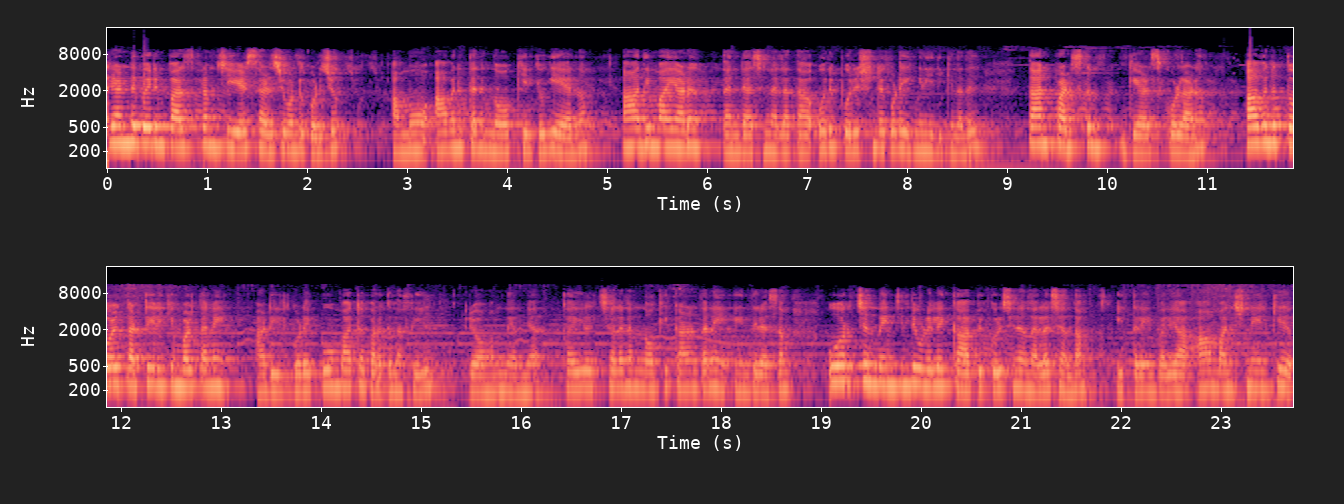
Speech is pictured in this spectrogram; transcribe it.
രണ്ടുപേരും പരസ്പരം ചിയേഴ്സ് അടിച്ചുകൊണ്ട് കുടിച്ചു. അമ്മു അവനെ തന്നെ നോക്കിയിരിക്കുകയായിരുന്നു. ആദ്യമായാണ് തന്റെ അച്ഛനല്ലാത്ത ഒരു പുരുഷന്റെ കൂടെ ഇങ്ങനെ ഇരിക്കുന്നത്. താൻ പഠിച്ചതും ഗേൾസ് സ്കൂളിലാണ്. അവന്റെ തോൾ തട്ടിയിരിക്കുമ്പോൾ തന്നെ അടിയിൽ കൂടെ പൂമ്പാറ്റ പറക്കുന്ന ഫീൽ രോമം നിറഞ്ഞ കയ്യിൽ ചലനം നോക്കിക്കാണാൻ തന്നെ എന്ത് രസം. ഉറച്ച നെഞ്ചിന്റെ ഉള്ളിലെ കാപ്പിക്കുരിശിന് നല്ല ചന്തം ഇത്രയും വലിയ ആ മനുഷ്യനെ എനിക്ക്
